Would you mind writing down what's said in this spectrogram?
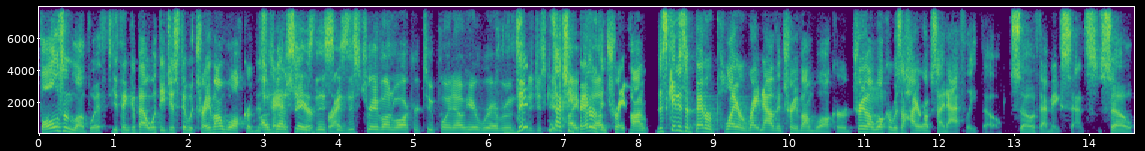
falls in love with. You think about what they just did with Travon Walker this I was past about to say, year, is this right? is this Travon Walker 2.0 here, where everyone's This gonna just get actually better up? than Travon. This kid is a better player right now than Travon Walker. Travon Walker was a higher upside athlete, though. So if that makes sense. So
